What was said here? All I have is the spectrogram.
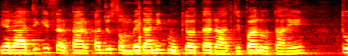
या राज्य की सरकार का जो संवैधानिक मुखिया होता है, राज्यपाल होता है तो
